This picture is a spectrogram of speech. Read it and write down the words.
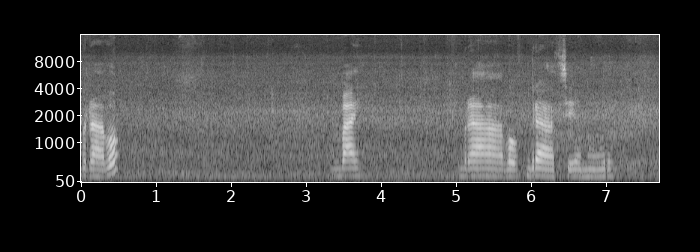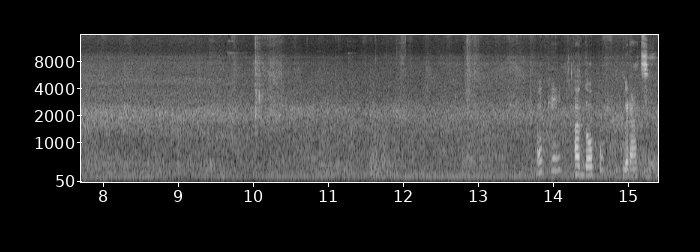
Bravo. Vai. Bravo, grazie amore. Ok, a dopo, grazie.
